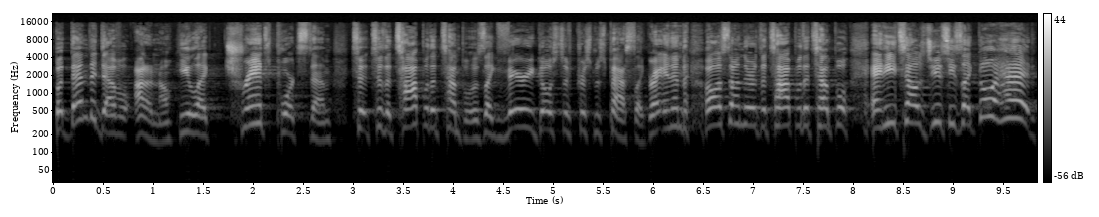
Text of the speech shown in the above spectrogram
But then the devil, I don't know, he like transports them to, to the top of the temple. It was like very ghost of Christmas past, like, right? And then the, all of a sudden they're at the top of the temple and he tells Jesus, he's like, go ahead,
